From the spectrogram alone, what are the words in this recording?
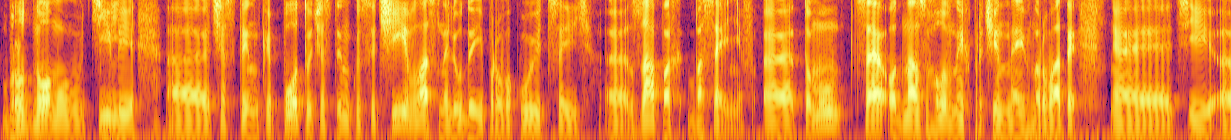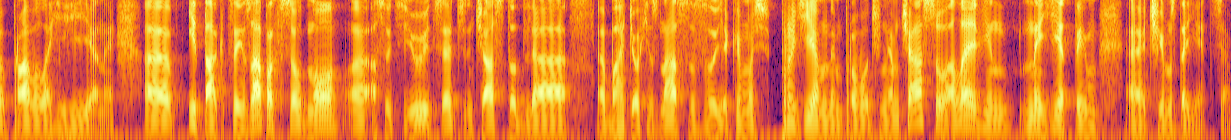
брудному тілі е, частинки поту, частинку сечі, власне, люди і провокують цей е, запах басейнів. Е, тому це одна з головних причин не ігнорувати е, ці е, правила гігієни. Е, і так, цей запах все одно е, асоціюється часто для багатьох із нас з якимось приємним проводженням часу, але він не є тим, е, чим здається.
